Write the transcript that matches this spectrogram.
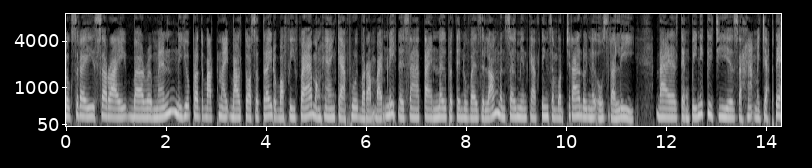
លោកស្រី Sarai Barreman នាយកប្រតិបត្តិផ្នែកបាល់ទាត់ស្ត្រីរបស់ FIFA បង្ហាញការព្រួយបារម្ភបែបនេះដោយសារតែនៅប្រទេសនូវែលសេឡង់មិនសូវមានការទិញសម្បត្តិច្រើនដូចនៅអូស្ត្រាលីដែលទាំងពីរនេះគឺជាសហម្ចាស់ផ្ទះ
